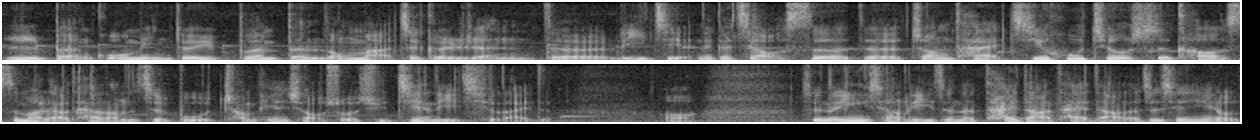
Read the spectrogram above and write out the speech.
日本国民对于本本龙马这个人的理解，那个角色的状态，几乎就是靠司马辽太郎的这部长篇小说去建立起来的。哦，所以那影响力真的太大太大了。这些年有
